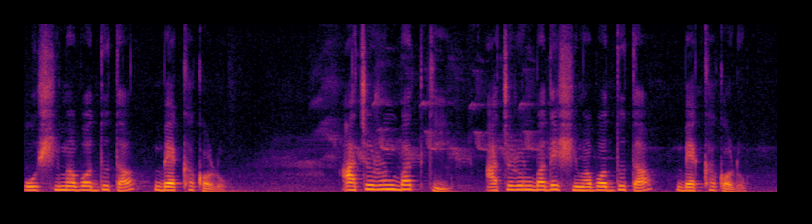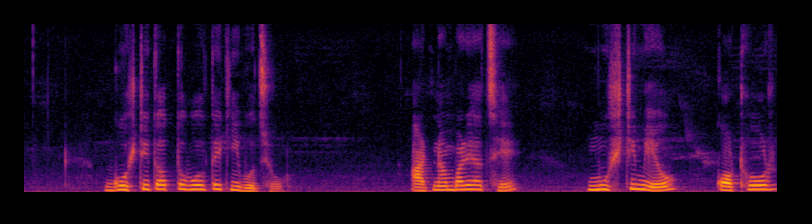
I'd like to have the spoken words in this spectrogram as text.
ও সীমাবদ্ধতা ব্যাখ্যা করো। আচরণবাদ কি? আচরণবাদের সীমাবদ্ধতা ব্যাখ্যা করো। গোষ্ঠীতত্ত্ব বলতে কি বোঝো? আট নম্বরে আছে, মুষ্টিমেয়, কঠোর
